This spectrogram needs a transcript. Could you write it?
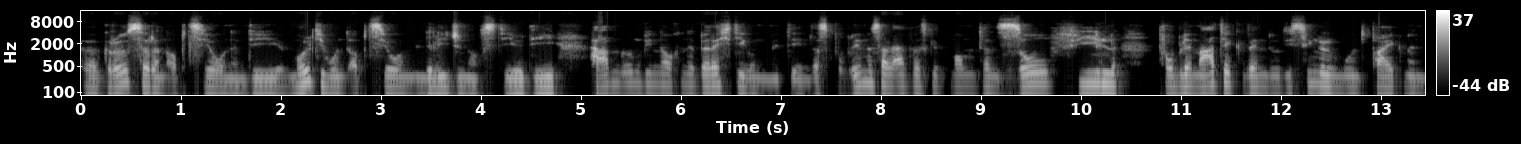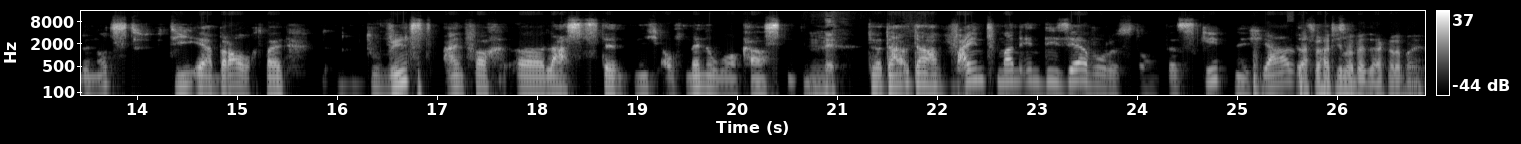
äh, größeren Optionen, die Multi-Wound-Optionen in der Legion of Steel, die haben irgendwie noch eine Berechtigung mit denen. Das Problem ist halt einfach, es gibt momentan so viel Problematik, wenn du die Single-Wound-Pikeman benutzt, die er braucht, weil du willst einfach äh, Last Stand nicht auf Manowar casten. Nee. Da, da, da weint man in die Servorüstung. Das geht nicht, ja. Dafür hat jemand Berserker dabei.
